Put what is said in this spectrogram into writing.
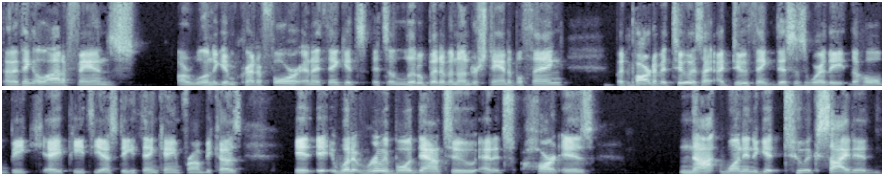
that I think a lot of fans are willing to give him credit for, and I think it's it's a little bit of an understandable thing. But mm-hmm. part of it too is I, I, do think this is where the the whole BK PTSD thing came from because it, it what it really boiled down to at its heart is not wanting to get too excited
